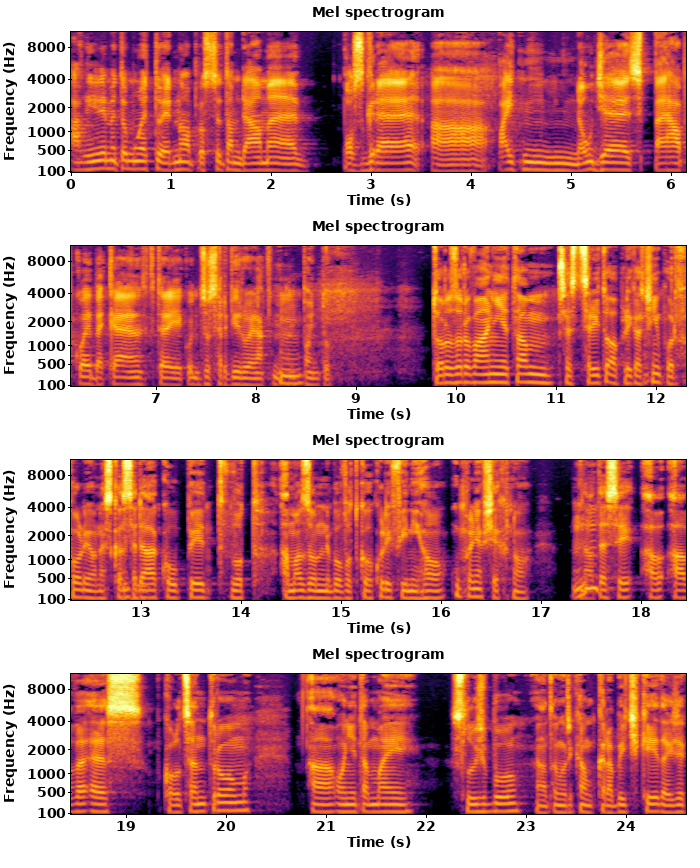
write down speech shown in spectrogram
a kdy jdeme tomu je to jedno a prostě tam dáme Postgre a Python, Node.js, PHP backend, který jako něco servíruje na hmm. pointu. To rozhodování je tam přes celý to aplikační portfolio. Dneska mm-hmm. se mhm. dá koupit od Amazon nebo od kohokoliv jiného úplně všechno. Mm-hmm. Dáte si AWS call centrum a oni tam mají službu, já tomu říkám krabičky, takže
